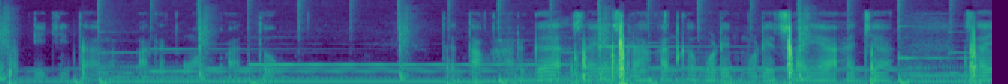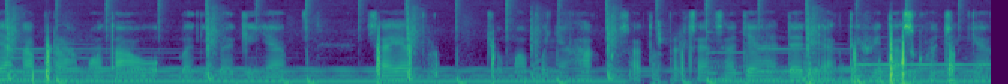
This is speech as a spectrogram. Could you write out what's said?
kitab digital, paket uang kuantum saya serahkan ke murid-murid saya aja. Saya nggak pernah mau tahu bagi-baginya. Saya cuma punya hak satu persen saja dari aktivitas coachingnya.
